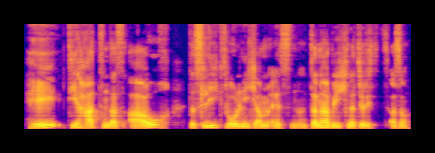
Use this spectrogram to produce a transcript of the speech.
hey, die hatten das auch das liegt wohl nicht am Essen. Und dann habe ich natürlich, also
